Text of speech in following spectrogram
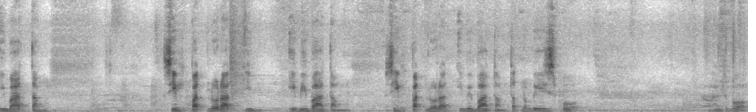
ibatam. Simpat, lurat, ib- ibibatam. Simpat, lurat, ibibatam. Tatlong beses po. Ano ito po.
